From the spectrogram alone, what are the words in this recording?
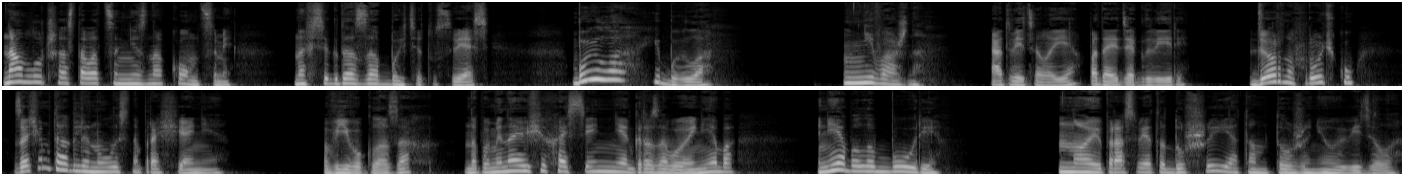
Нам лучше оставаться незнакомцами, навсегда забыть эту связь. Было и было. «Неважно», — ответила я, подойдя к двери. Дернув ручку, зачем-то оглянулась на прощание. В его глазах, напоминающих осеннее грозовое небо, не было бури, но и просвета души я там тоже не увидела.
